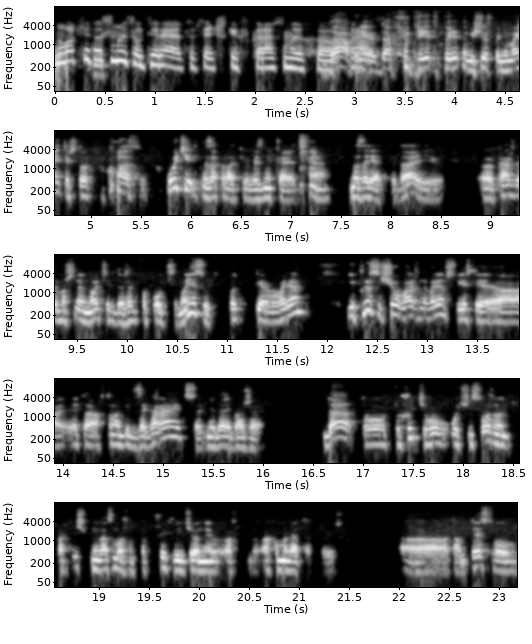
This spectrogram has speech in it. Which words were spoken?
Ну, вообще-то смысл теряется всяческих скоростных э, да, при, да, при, этом, при этом еще понимаете, что у вас очередь на заправке возникает на зарядке, да, и каждая машина на очередь должна по полчаса. Но не суть. Вот первый вариант. И плюс еще важный вариант, что если э, это автомобиль загорается, не дай боже, да, то тушить его очень сложно, практически невозможно потушить литионный аккумулятор. То есть а, там Теслу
